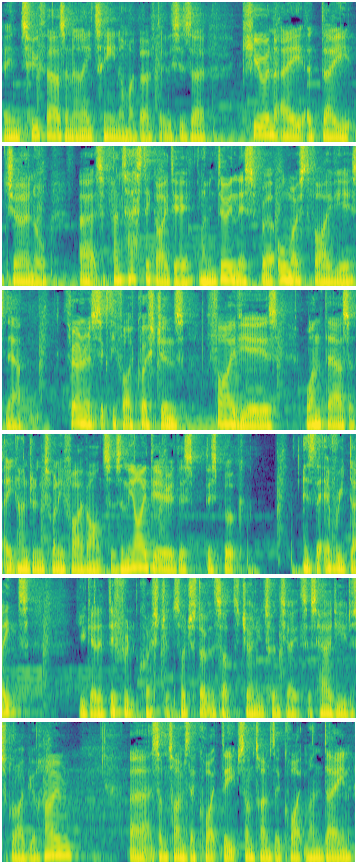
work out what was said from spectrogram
in 2018 on my birthday. This is a Q&A a day journal. Uh, it's a fantastic idea, I've been doing this for almost five years now. 365 questions, five years, 1,825 answers. And the idea of this, this book is that every date you get a different question. So I just open this up to January 28th. It says, How do you describe your home? Uh, sometimes they're quite deep, sometimes they're quite mundane.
